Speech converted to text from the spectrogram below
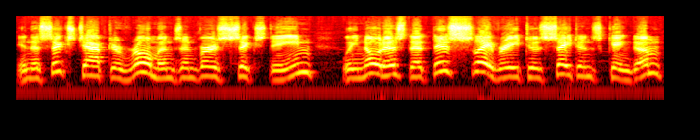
In the sixth chapter of Romans, in verse 16, we notice that this slavery to Satan's kingdom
